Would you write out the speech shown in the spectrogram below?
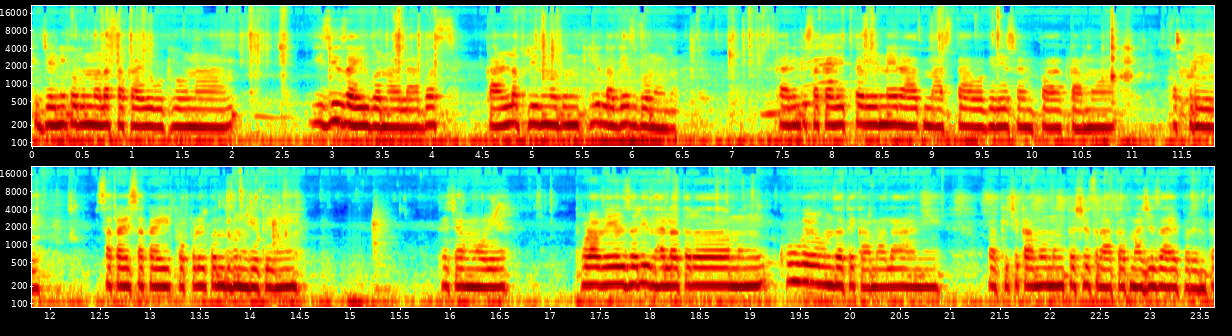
की जेणेकरून मला सकाळी उठून इझी जाईल बनवायला. बस काढलं फ्रीजमधून की लगेच बनवलं. कारण की सकाळी इतका वेळ नाही राहत नाश्ता वगैरे स्वयंपाक कामं कपडे. सकाळी सकाळी कपडे पण धुवून घेते मी. त्याच्यामुळे थोडा वेळ जरी झाला तर मग खूप वेळ होऊन जाते कामाला आणि बाकीचे कामं मग तसेच राहतात माझे जायपर्यंत.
